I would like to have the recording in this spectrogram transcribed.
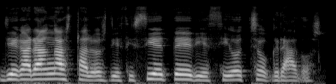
Llegarán hasta los 17-18 grados.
